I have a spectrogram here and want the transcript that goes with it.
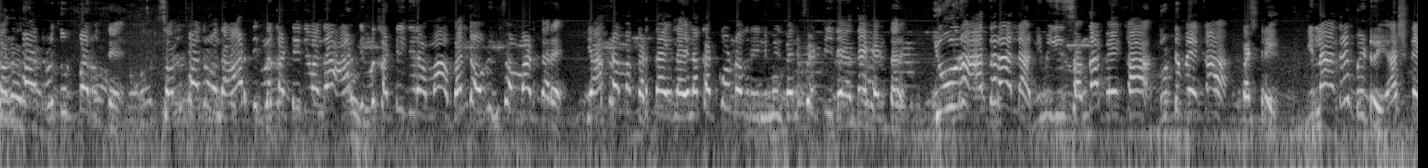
ಸ್ವಲ್ಪ ಆದ್ರೂ ದುಡ್ಡು ಬರುತ್ತೆ. ಸ್ವಲ್ಪ ಆದ್ರೂ ಒಂದ್ ಆರ್ ತಿಂಗಳು ಕಟ್ಟಿದೀವಿ ಅಂದ್ರೆ ಆರ್ ತಿಂಗಳು ಕಟ್ಟಿದೀರಮ್ಮ ಬಂದು ಅವ್ರು ಇನ್ಫಾರ್ಮ್ ಮಾಡ್ತಾರೆ. ಯಾಕ್ರಮ್ಮ ಕಟ್ತಾ ಇಲ್ಲ? ಇಲ್ಲ ಹೋಗ್ರಿ ನಿಮಗೆ ಬೆನಿಫಿಟ್ ಇದೆ ಅಂತ ಹೇಳ್ತಾರೆ. ಇವ್ರು ಆತರ ಅಲ್ಲ ನಿಮಗೆ ಈ ಸಂಘ ಬೇಕಾ ದುಡ್ಡು ಬೇಕಾ ಕಟ್ರಿ. ಇಲ್ಲ ಅಂದ್ರೆ ಬಿಡ್ರಿ ಅಷ್ಟೇ.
